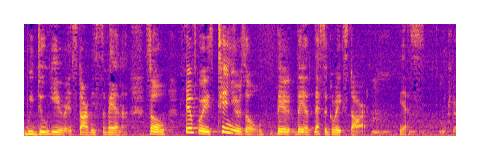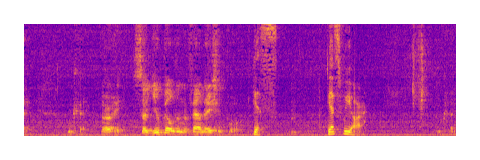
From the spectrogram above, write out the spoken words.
we do here at Starbase Savannah. So fifth grade is 10 years old. They're, they're, that's a great start. Yes, Okay. Okay. All right. So you're building a foundation for them. yes, yes, we are. Okay.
